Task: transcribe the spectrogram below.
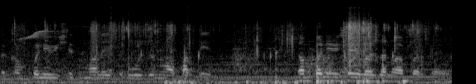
तर कंपनीविषयी तुम्हाला याच्यात वजन वापरता येईल. कंपनीविषयी वजन वापरतो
